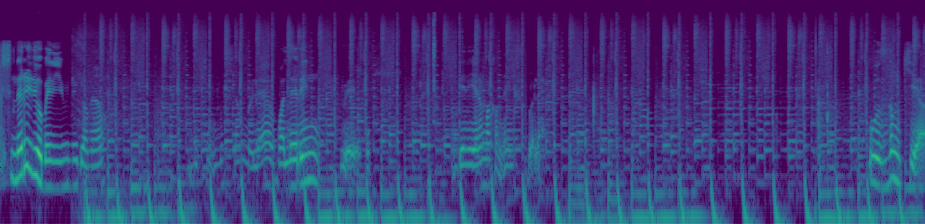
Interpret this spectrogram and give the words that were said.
Sinir ediyor beni yemin ediyorum ya. Düşünmüş lan böyle Valerin ve deneyelim bakalım neymiş böyle. Uzdım ki ya.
